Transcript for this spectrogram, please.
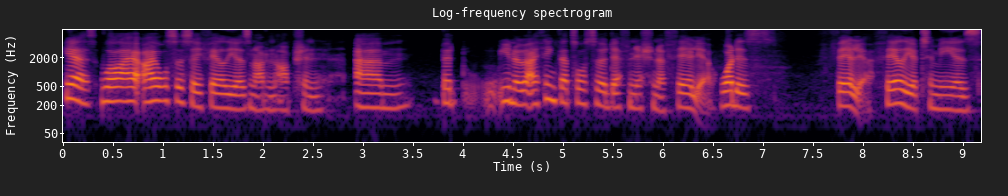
Yes. Well, I, I also say failure is not an option. Um, but, you know, I think that's also a definition of failure. What is failure? Failure to me is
